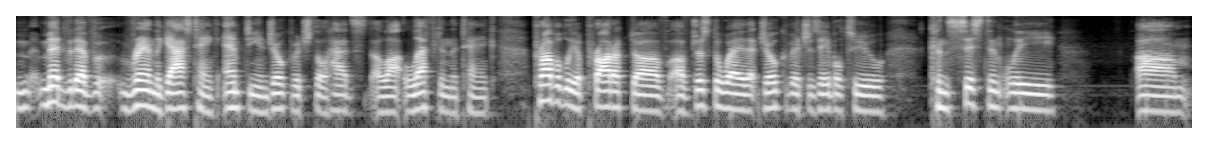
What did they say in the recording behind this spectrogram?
Medvedev ran the gas tank empty, and Djokovic still had a lot left in the tank. Probably a product of of just the way that Djokovic is able to consistently, um,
